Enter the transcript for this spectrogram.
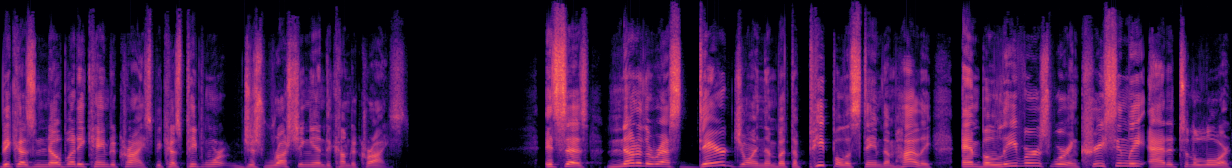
because nobody came to Christ, because people weren't just rushing in to come to Christ. It says, none of the rest dared join them, but the people esteemed them highly, and believers were increasingly added to the Lord.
